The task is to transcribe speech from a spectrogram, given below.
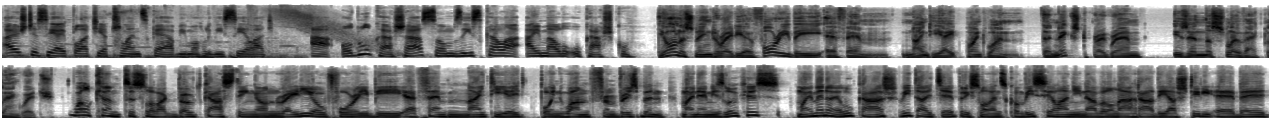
a ešte si aj platia členské, aby mohli vysielať. A od Lukáša som získala aj malú ukážku. You're listening to Radio 4EB FM 98.1. The next program is in the Slovak language. Welcome to Slovak Broadcasting on Radio 4EB FM 98.1 from Brisbane. My name is Lucas. Moje meno je Lukáš. Vítajte pri slovenskom vysielaní na vlnách Rádia 4EB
